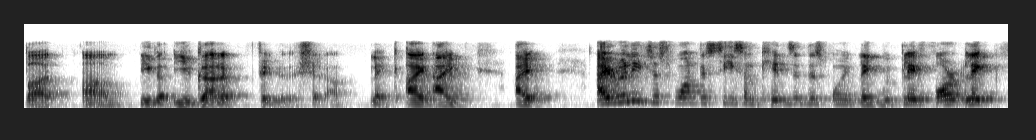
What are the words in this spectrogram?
but um, you got you gotta figure this shit out. Like I I I I really just want to see some kids at this point. Like we play for like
